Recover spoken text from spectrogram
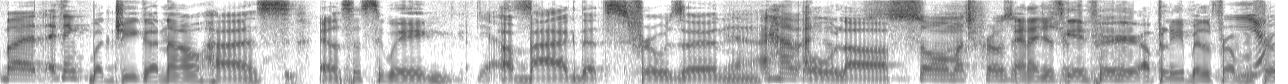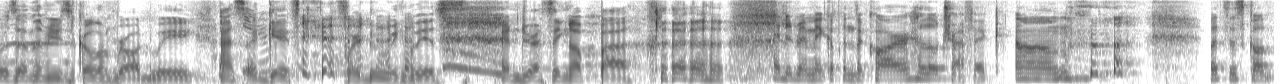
But I think but Giga now has Elsa Swig, Yes. a bag that's frozen, yeah, I have, I have so much Frozen. And I just gave her a playbill from Yeah. Frozen the musical on Broadway as a gift for doing this and dressing up pa. I did my makeup in the car. Hello, traffic. Um, what's this called?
